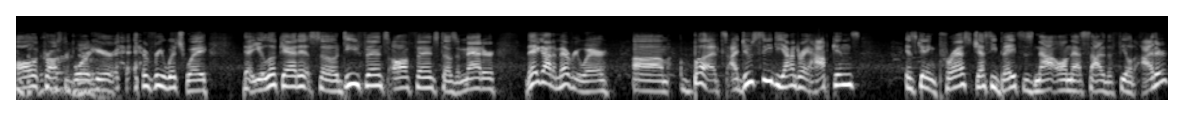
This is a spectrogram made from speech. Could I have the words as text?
all across the board here, every which way that you look at it. So defense, offense, doesn't matter. They got him everywhere. Um, but I do see DeAndre Hopkins is getting pressed. Jessie Bates is not on that side of the field either.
